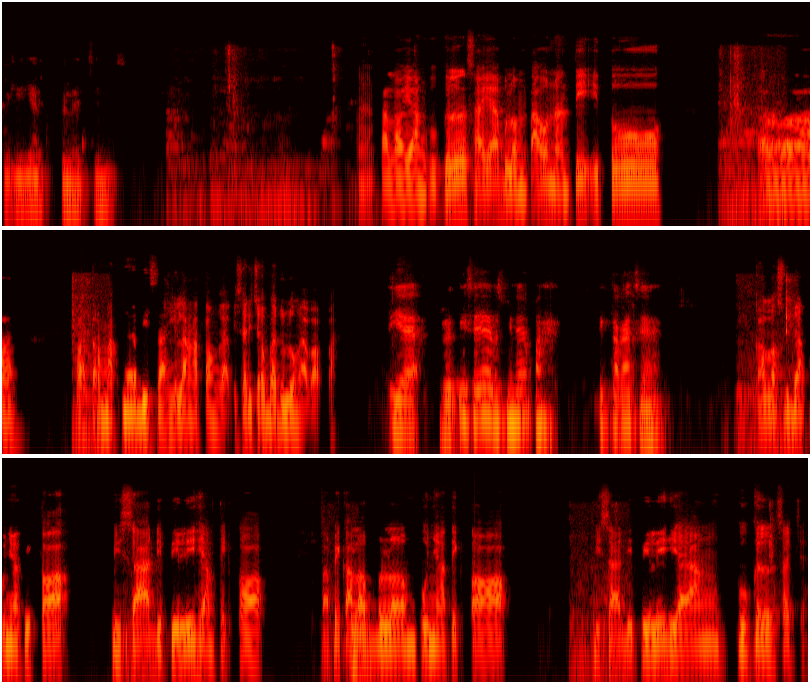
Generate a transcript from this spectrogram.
Pilih yang Google aja. Nah, kalau yang Google saya belum tahu nanti itu eh, watermarknya bisa hilang atau enggak. Bisa dicoba dulu nggak apa-apa. Iya, berarti saya harus milih apa? TikTok aja. Kalau sudah punya TikTok, bisa dipilih yang TikTok. Tapi kalau belum punya TikTok, bisa dipilih yang Google saja.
